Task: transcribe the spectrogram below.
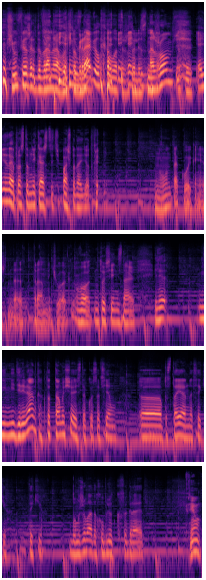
почему Федор Добронравов? Он что, грабил кого-то, что ли, с ножом? Я не знаю, просто мне кажется, типаж подойдет. Ну, он такой, конечно, да, странный чувак. Вот, ну то есть я не знаю. Или не, не деревянка, кто-то там еще есть такой совсем э, постоянно всяких таких бомжеватых ублюдков играет. Прям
